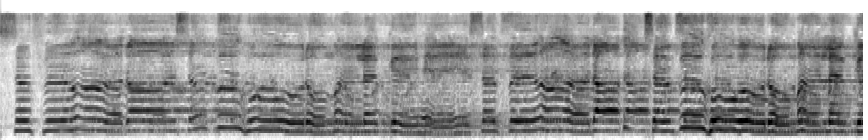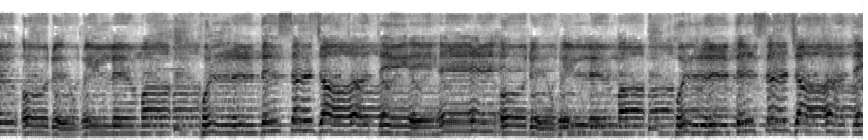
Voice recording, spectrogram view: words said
سفارا سب حور و ملک ہے سفارا سب حور و ملک اور علما خلد سجاتے ہیں اور علما خلد سجاتے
